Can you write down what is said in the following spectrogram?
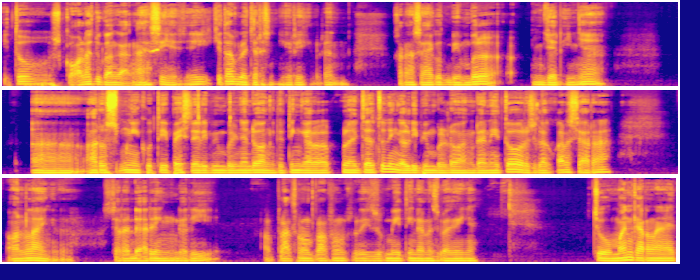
itu sekolah juga nggak ngasih jadi kita belajar sendiri dan karena saya ikut bimbel menjadinya uh, harus mengikuti pace dari bimbelnya doang gitu tinggal belajar tuh tinggal di bimbel doang dan itu harus dilakukan secara online gitu secara daring dari platform-platform seperti Zoom meeting dan sebagainya. Cuman karena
